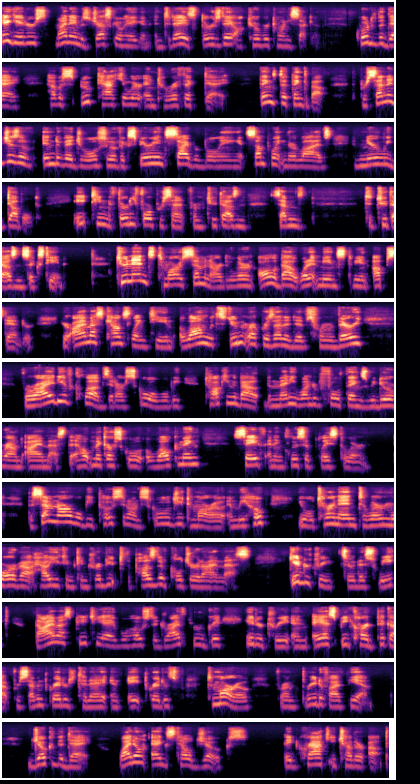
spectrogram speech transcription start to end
Hey Gators, my name is Jessica O'Hagan, and today is Thursday, October 22nd. Quote of the day Have a spooktacular and terrific day. Things to think about. The percentages of individuals who have experienced cyberbullying at some point in their lives have nearly doubled 18 to 34% from 2007 to 2016. Tune in to tomorrow's seminar to learn all about what it means to be an upstander. Your IMS counseling team, along with student representatives from a very variety of clubs at our school, will be talking about the many wonderful things we do around IMS that help make our school a welcoming, safe, and inclusive place to learn. The seminar will be posted on Schoology tomorrow, and we hope you will turn in to learn more about how you can contribute to the positive culture at IMS. Gator treats are this week. The IMS PTA will host a drive-through Gator treat and ASB card pickup for seventh graders today and eighth graders tomorrow from 3 to 5 p.m. Joke of the day: Why don't eggs tell jokes? They'd crack each other up.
